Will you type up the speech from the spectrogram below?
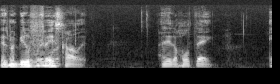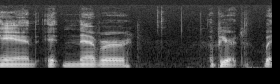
There's my beautiful Whatever face. Call it. I did a whole thing, and it never appeared. But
